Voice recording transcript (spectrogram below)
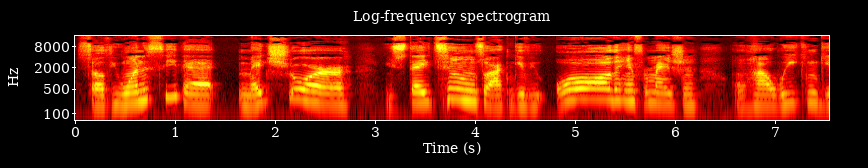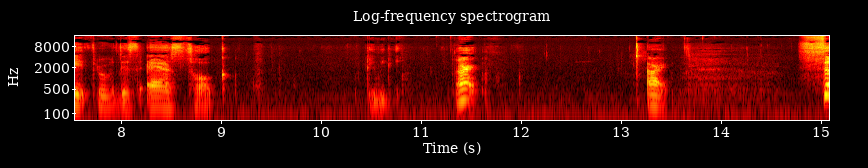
So if you want to see that, make sure you stay tuned so I can give you all the information on how we can get through this ass talk DVD. All right. All right. So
